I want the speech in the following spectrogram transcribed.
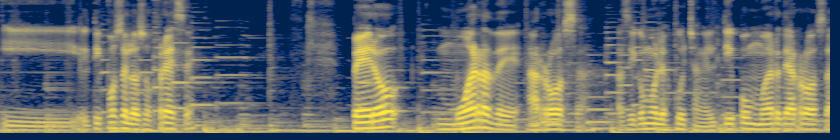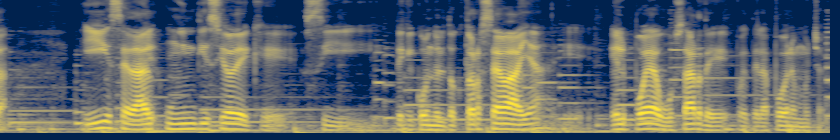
y el tipo se los ofrece. Pero muerde a Rosa, así como lo escuchan, el tipo muerde a Rosa y se da un indicio de que si de que cuando el doctor se vaya, eh, él puede abusar de, pues, de la pobre muchacha.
